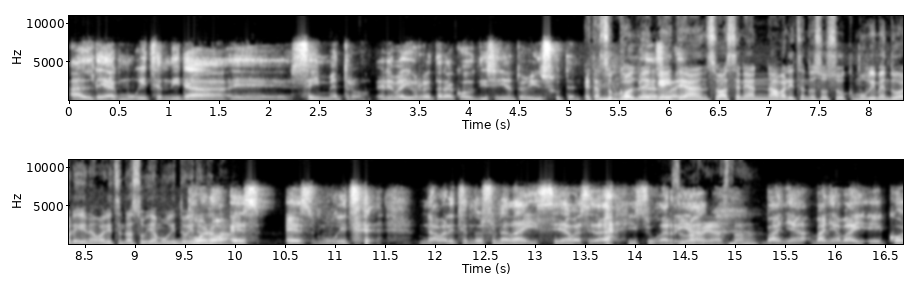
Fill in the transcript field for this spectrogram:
aldeak mugitzen dira e, zein metro. Ere bai, horretarako diseinatu egin zuten. Eta zuk Golden Beraz, Gatean bai. zoazenean nabaritzen duzuzuk mugimendu hori? Nabaritzen da zubia mugitu egiten Bueno, ez, Ez, mugitze, nabaritzen duzuna da, izea, base da, izugarria. baina, baina bai, e, ko,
